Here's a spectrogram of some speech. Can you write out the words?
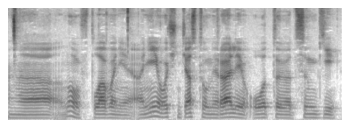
ну, в плавание, они очень часто умирали от э, цинги.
